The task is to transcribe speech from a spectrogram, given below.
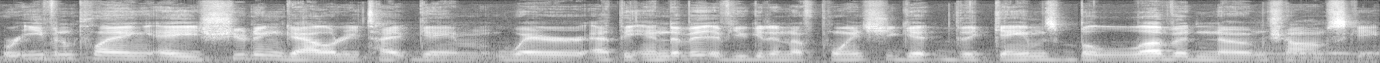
Or even playing a shooting gallery type game where at the end of it, if you get enough points, you get the game's beloved Gnome Chompski.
